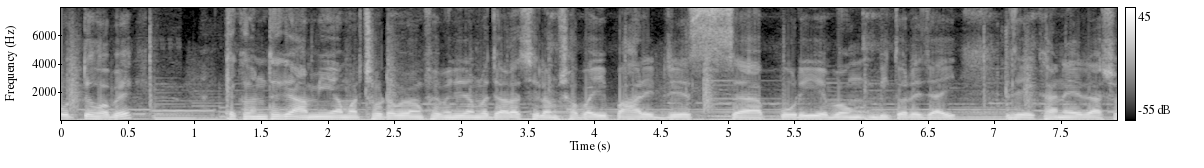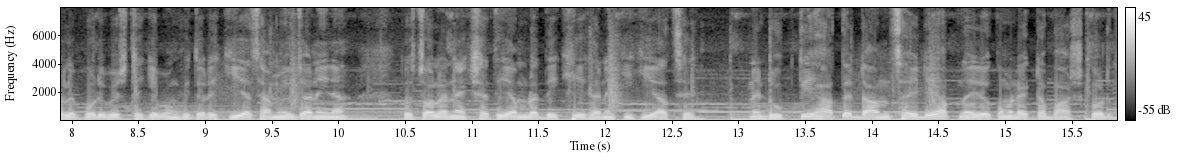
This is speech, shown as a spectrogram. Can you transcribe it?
করতে হবে। এখান থেকে আমি, আমার ছোট এবং ফ্যামিলির আমরা যারা ছিলাম, সবাই পাহাড়ি ড্রেস পরি এবং ভিতরে যাই। যে এখানের আসলে পরিবেশ থেকে এবং ভিতরে কি আছে আমিও জানি না। তো চলেন একসাথেই আমরা দেখি এখানে কি কি আছে। এখানে ঢুকতেই হাতের ডান সাইডে আপনার এরকমের একটা ভাস্কর্য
